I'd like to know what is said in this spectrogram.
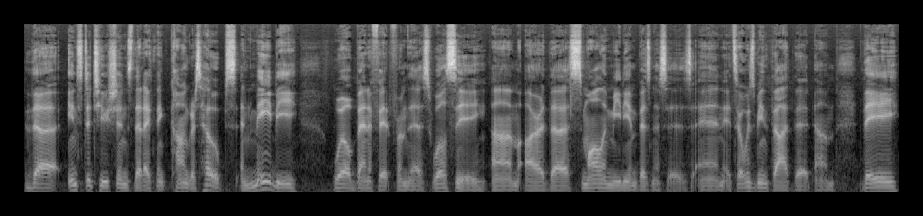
the institutions that I think Congress hopes and maybe will benefit from this, we'll see, um, are the small and medium businesses. And it's always been thought that um, they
